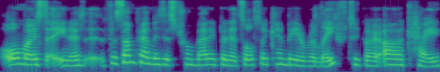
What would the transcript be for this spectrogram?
almost you know for some families it's traumatic but it's also can be a relief to go oh, okay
